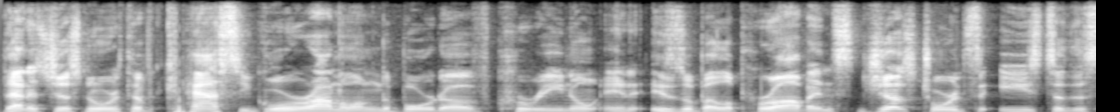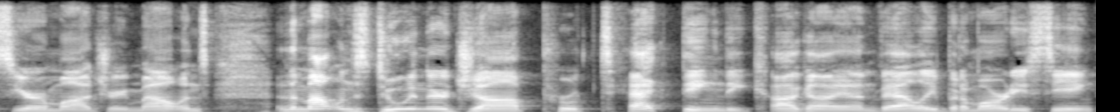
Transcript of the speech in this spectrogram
That is just north of Casiguran, along the border of Quirino and Isabela province, just towards the east of the Sierra Madre Mountains. And the mountains doing their job protecting the Cagayan Valley, but I'm already seeing,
